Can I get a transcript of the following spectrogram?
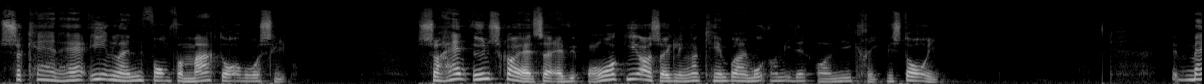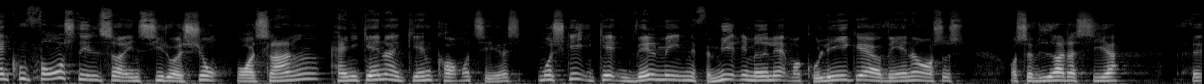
så kan han have en eller anden form for magt over vores liv. Så han ønsker altså, at vi overgiver os og ikke længere kæmper imod ham i den åndelige krig, vi står i. Man kunne forestille sig en situation, hvor et slange, han igen og igen kommer til os, måske igennem velmenende familiemedlemmer, kollegaer, venner og så, og så videre, der siger, øh,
